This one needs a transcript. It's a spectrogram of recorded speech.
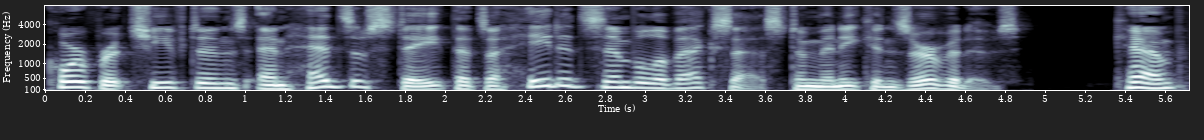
corporate chieftains, and heads of state that's a hated symbol of excess to many conservatives. Kemp,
